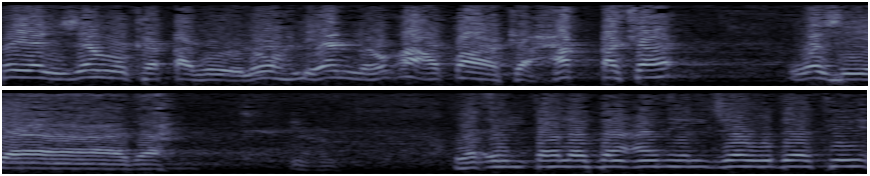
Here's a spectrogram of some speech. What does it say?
فيلزمك قبوله لأنه أعطاك حقك وزيادة. نعم. وإن طلب عن الجودة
